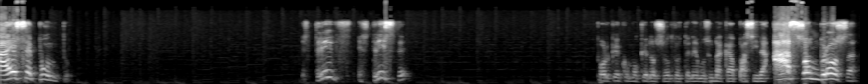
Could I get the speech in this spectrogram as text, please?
A ese punto. Es triste, es triste, porque como que nosotros tenemos una capacidad asombrosa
